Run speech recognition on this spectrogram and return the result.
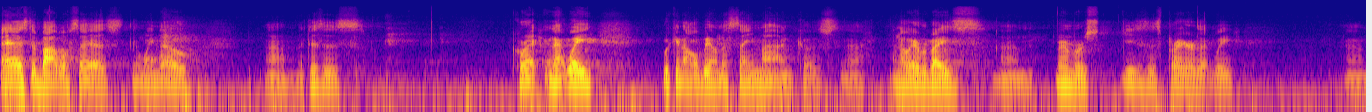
as the Bible says, then we know um, that this is correct. And that way, we can all be on the same mind because uh, I know everybody's um, remembers Jesus' prayer that we um,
